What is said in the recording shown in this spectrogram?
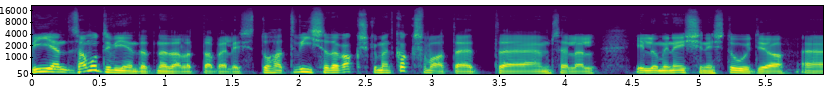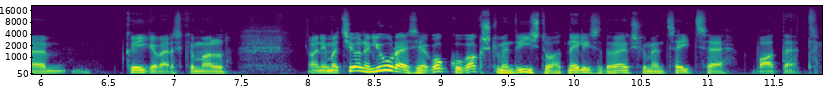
viiend-, samuti viiendat nädalat tabelis, tuhat viissada kakskümmend kaks vaatajat äh, sellel Illuminationi stuudio äh, kõige värskemal animatsioonil juures ja kokku kakskümmend viis tuhat nelisada üheksakümmend seitse vaatajat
